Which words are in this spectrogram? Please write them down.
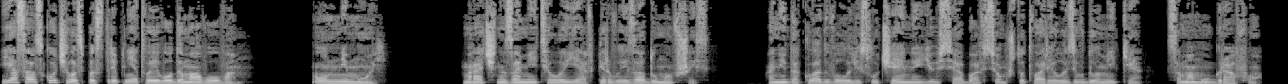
«Я соскучилась по стрепне твоего домового. Он не мой», — мрачно заметила я, впервые задумавшись, а не докладывала ли случайно Юся обо всем, что творилось в домике, самому графу.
